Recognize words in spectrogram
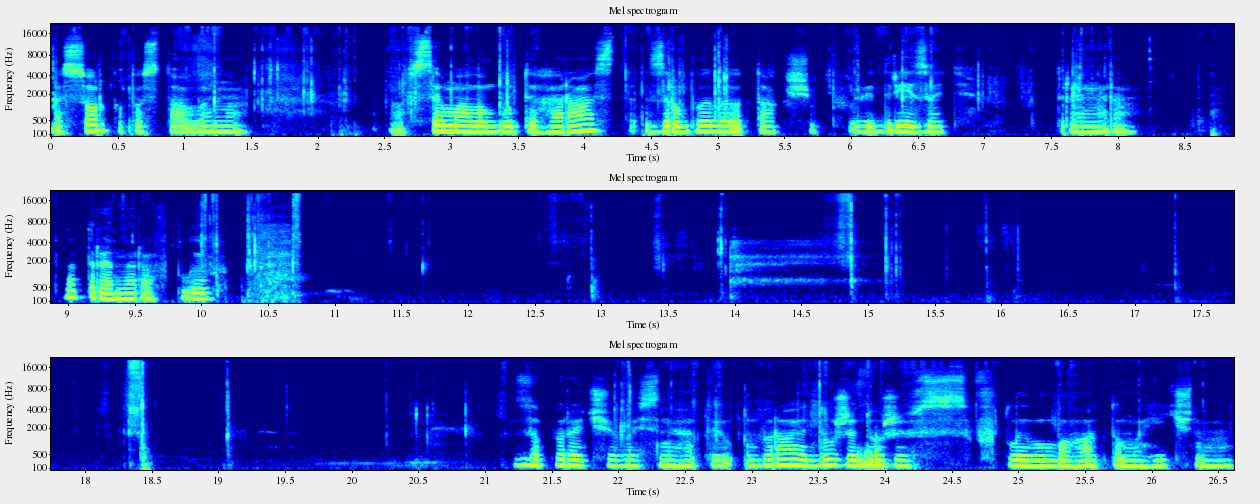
Весорка поставлена. Все мало бути гаразд. Зробили отак, щоб відрізати тренера. На тренера вплив. Заперечую весь негатив. Обираю дуже-дуже впливу багато магічного.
